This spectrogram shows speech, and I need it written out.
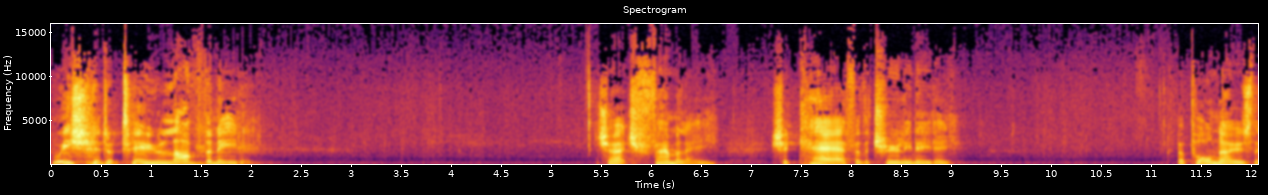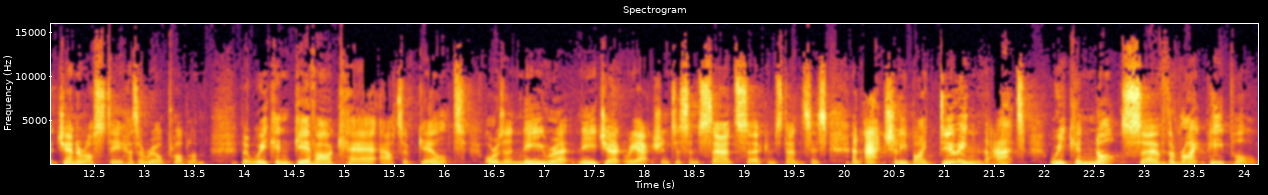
we should too love the needy. Church family should care for the truly needy. But Paul knows that generosity has a real problem, that we can give our care out of guilt or as a knee jerk reaction to some sad circumstances. And actually, by doing that, we cannot serve the right people.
